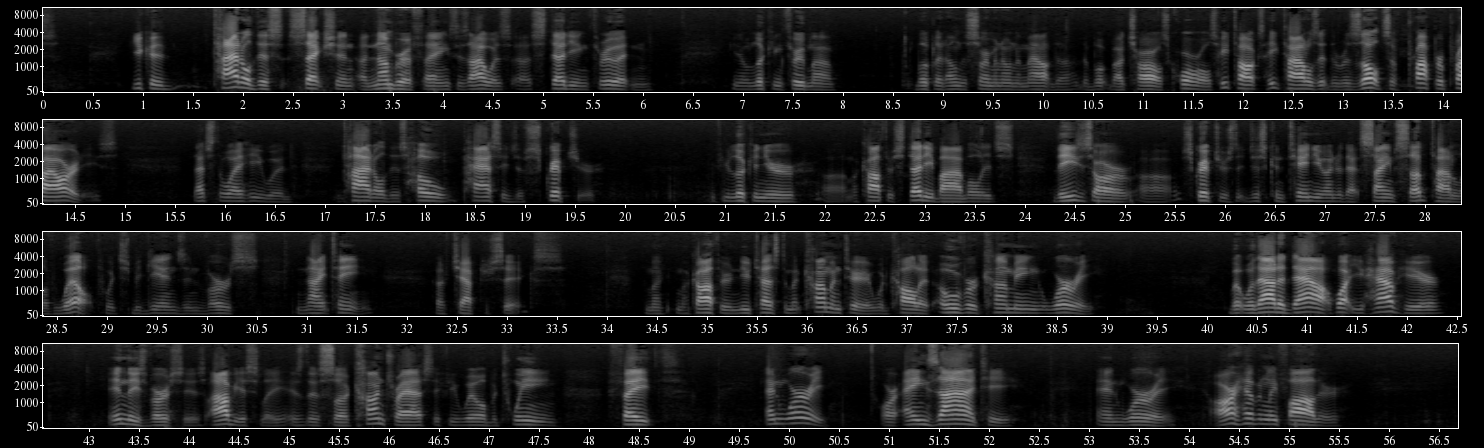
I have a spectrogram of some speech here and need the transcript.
You could title this section a number of things as I was uh, studying through it and you know, looking through my booklet on the Sermon on the Mount, the, the book by Charles Quarles, he talks, he titles it The Results of Proper Priorities. That's the way he would title this whole passage of Scripture. If you look in your uh, MacArthur Study Bible, it's these are uh, scriptures that just continue under that same subtitle of wealth, which begins in verse 19 of chapter 6. MacArthur New Testament commentary would call it overcoming worry. But without a doubt, what you have here in these verses, obviously, is this uh, contrast, if you will, between faith and worry, or anxiety and worry. Our Heavenly Father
